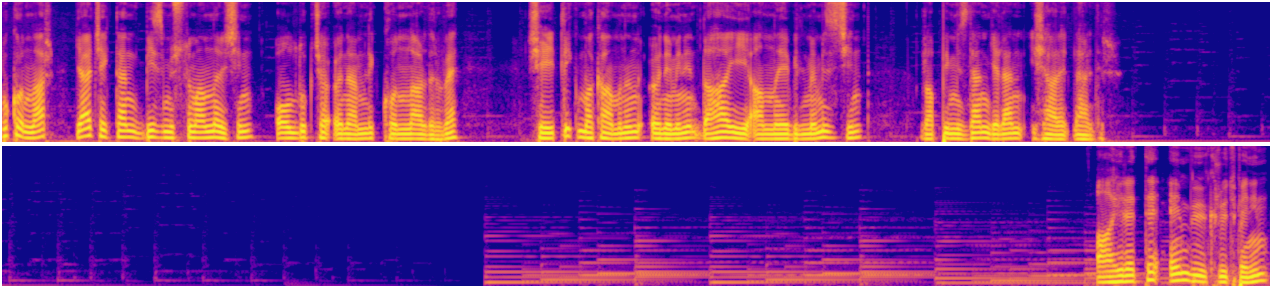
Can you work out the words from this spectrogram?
Bu konular gerçekten biz Müslümanlar için oldukça önemli konulardır ve şehitlik makamının önemini daha iyi anlayabilmemiz için Rabbimizden gelen işaretlerdir. Ahirette en büyük rütbenin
